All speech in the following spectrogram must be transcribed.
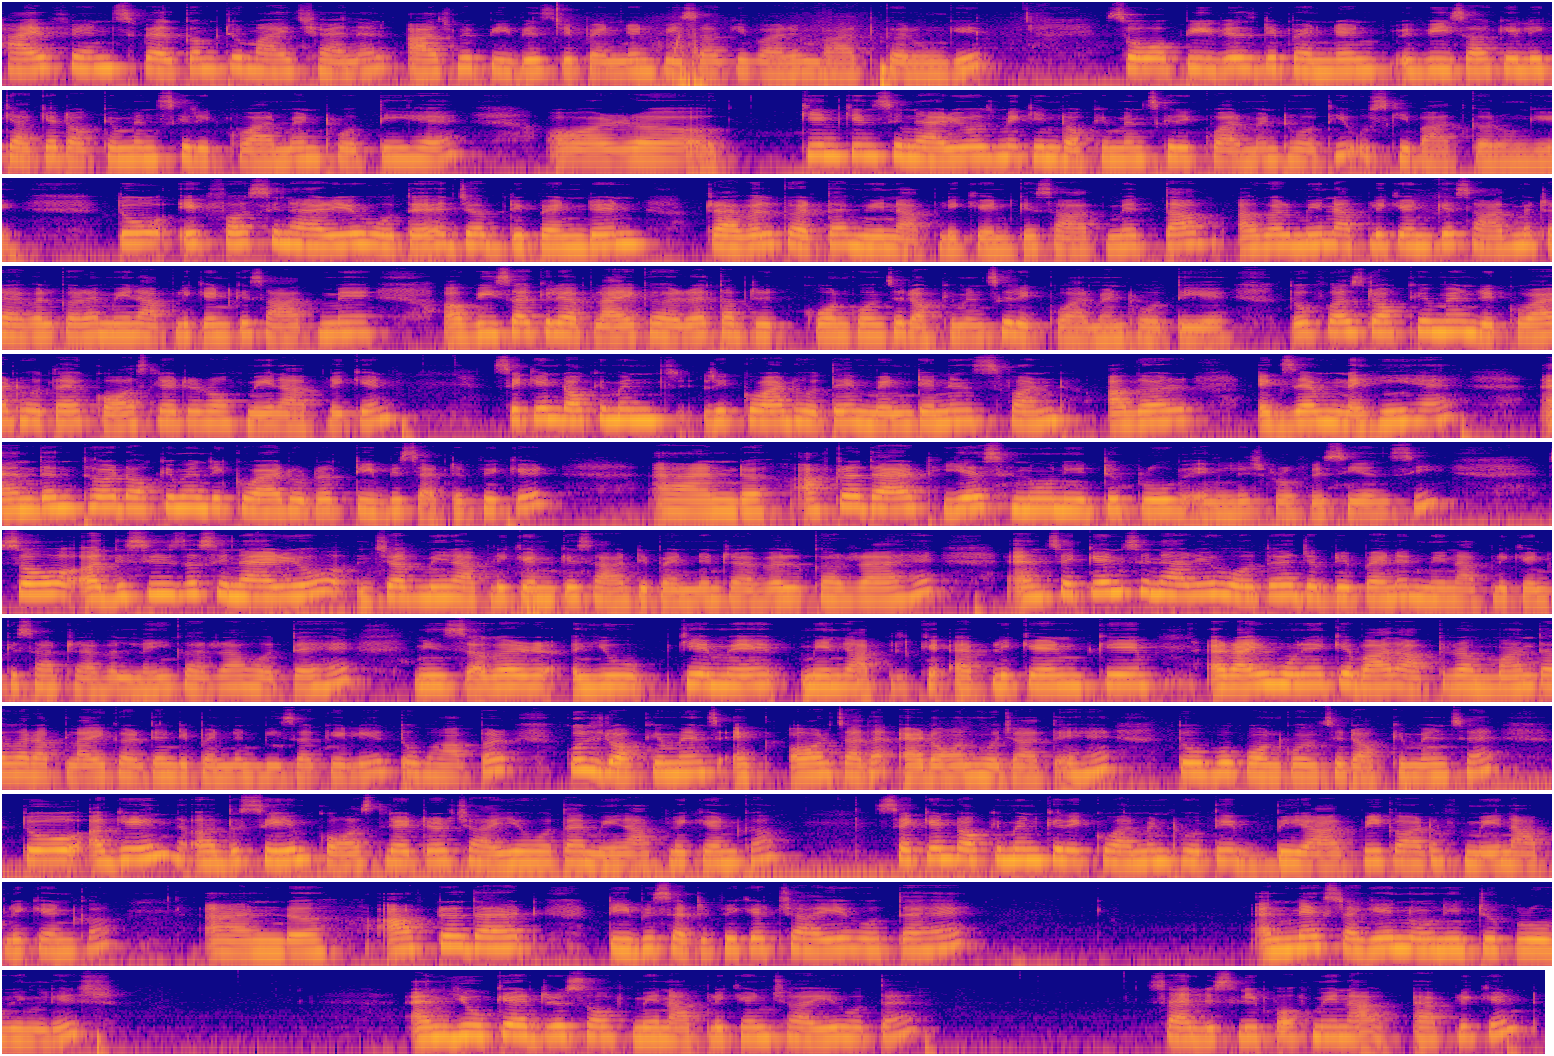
Hi friends welcome to my channel आज मैं PVS dependent visa के बारे में बात करूँगी। सो पीवीएस डिपेंडेंट वीज़ा के लिए क्या क्या डॉक्यूमेंट्स की रिक्वायरमेंट होती है? और किन किन सिनेरियोज़ में किन डॉक्यूमेंट्स की रिक्वायरमेंट होती, उसकी बात करूँगी। तो एक फ़र्स्ट सिनेरियो होता है, जब डिपेंडेंट ट्रैवल करता है मेन एप्लीकेंट के साथ में, तब अगर मेन एप्लीकेंट के साथ में ट्रैवल कर रहा है मेन एप्लीकेंट के साथ में वीज़ा के लिए अप्लाई कर रहा है, तब कौन कौन से डॉक्यूमेंट्स की रिक्वायरमेंट होती है। तो फ़र्स्ट डॉक्यूमेंट रिक्वायर्ड होता है cost letter of main applicant second document required होते हैं मेंटेनेंस फंड, अगर एग्ज़ाम नहीं है and then third document required होता है T B certificate and after that yes no need to prove English proficiency. So this is the scenario जब main applicant के साथ डिपेंडेंट ट्रैवल कर रहा है। एंड सेकेंड सिनेरियो होता है जब डिपेंडेंट मेन एप्लीकेंट के साथ ट्रैवल नहीं कर रहा होता है। मीन्स अगर यू के में मेन एप्लीकेंट के अराइव होने के बाद आफ्टर अ मंथ अगर अप्लाई करते हैं डिपेंडेंट वीज़ा के लिए तो वहाँ पर कुछ डॉक्यूमेंट्स और ज़्यादा एड ऑन हो जाते हैं। तो वो कौन कौन से डॉक्यूमेंट्स हैं? तो again the same cost letter चाहिए होता है मेन एप्लीकेंट का। सेकेंड डॉक्यूमेंट की रिक्वायरमेंट होती है B R P card of main applicant का। And after that T B certificate चाहिए होता है। And next again no need to prove English and U K address of main applicant चाहिए होता है। Salary slip of main applicant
